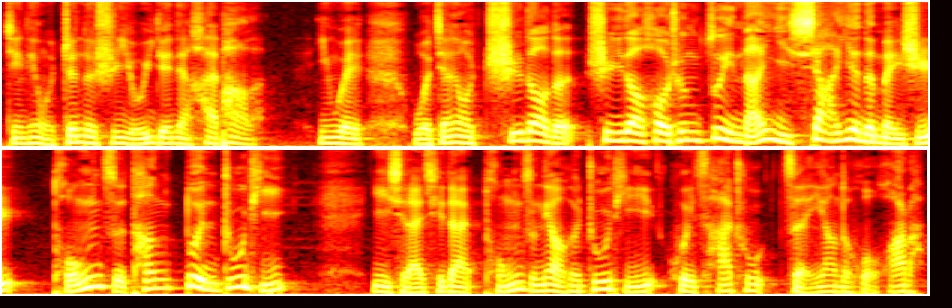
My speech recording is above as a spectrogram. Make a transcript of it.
今天我真的是有一点点害怕了，因为我将要吃到的是一道号称最难以下咽的美食——童子汤炖猪蹄。一起来期待童子尿和猪蹄会擦出怎样的火花吧！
